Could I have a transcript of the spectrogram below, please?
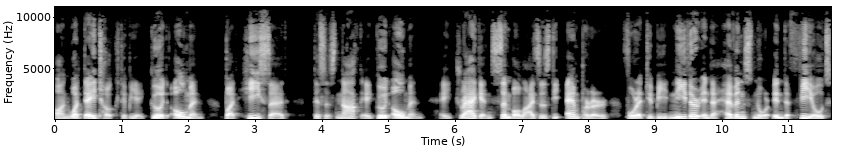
on what they took to be a good omen, but he said, This is not a good omen. A dragon symbolizes the emperor, for it to be neither in the heavens nor in the fields,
